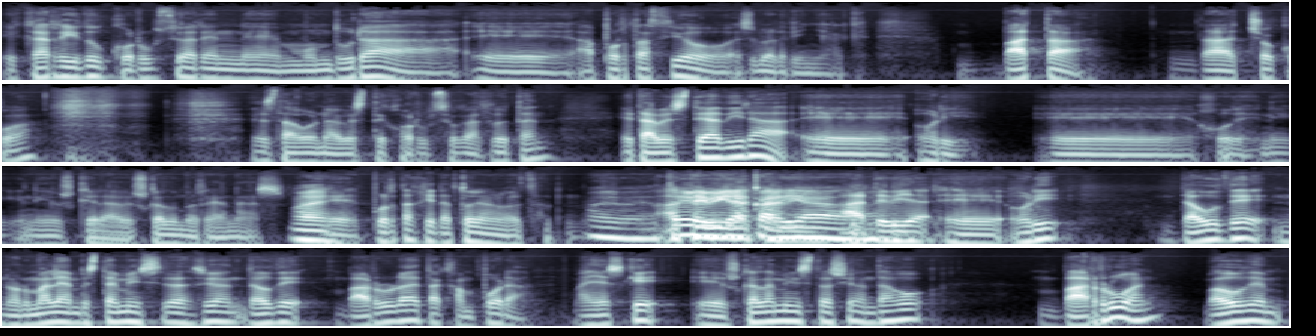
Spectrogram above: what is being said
ekarri du korrupzioaren eh, mundura eh, aportazio ezberdinak. Bata da txokoa, ez dagoena beste korrupzio gazuetan, eta bestea dira eh, hori, eh, jode, ni, ni euskera, euskaldun berrean az. Bai. Eh, puerta giratoria nolatzaten. Bai, bai, Ate birakaria. Ate bila, eh, hori daude, normalean beste administrazioan daude barrura eta kanpora. Baina eske eh, Euskal Administrazioan dago barruan, bauden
